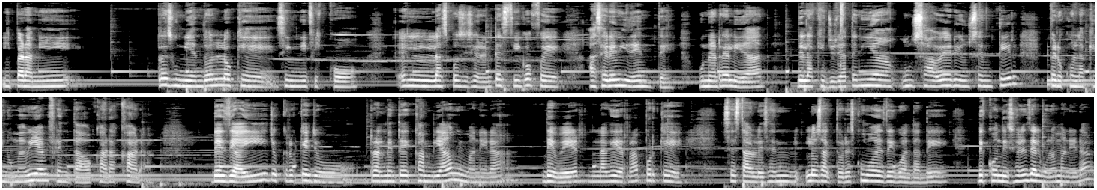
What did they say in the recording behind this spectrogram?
Y para mí, resumiendo lo que significó la exposición El Testigo, fue hacer evidente una realidad de la que yo ya tenía un saber y un sentir, pero con la que no me había enfrentado cara a cara. Desde ahí yo creo que yo realmente he cambiado mi manera de ver la guerra porque se establecen los actores como desde igualdad de, condiciones de alguna manera,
